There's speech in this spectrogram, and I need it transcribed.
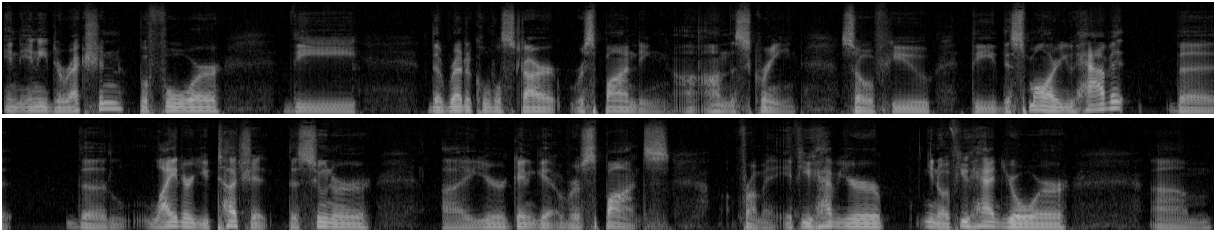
in any direction before the the reticle will start responding on the screen. So if you the the smaller you have it, the the lighter you touch it, the sooner uh, you're going to get a response from it. If you have your you know if you had your um,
